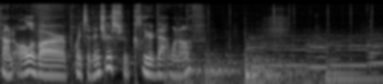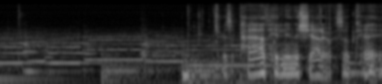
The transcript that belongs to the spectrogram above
found all of our points of interest. We've cleared that one off. There's a path hidden in the shadows. Okay.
